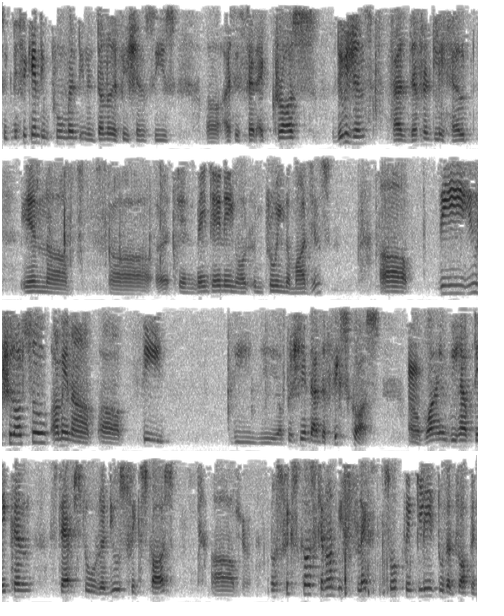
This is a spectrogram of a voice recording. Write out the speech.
significant improvement in internal efficiencies, uh, as I said, across divisions has definitely helped in uh, uh, in maintaining or improving the margins. Uh, the you should also, I mean, uh, uh, the, the, the appreciate that the fixed costs, uh, while we have taken steps to reduce fixed costs, uh, sure. those fixed costs cannot be flexed so quickly to the drop in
